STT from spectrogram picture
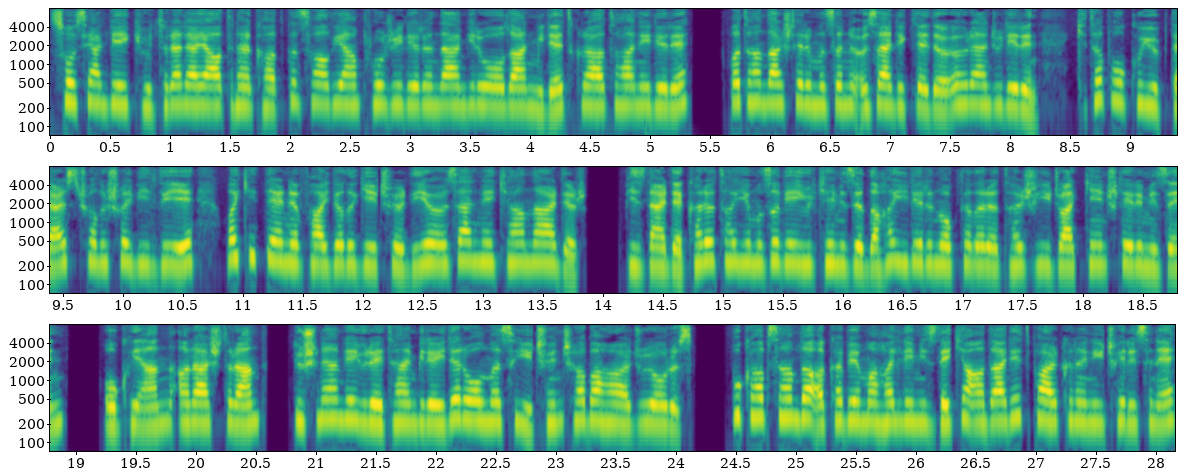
sosyal ve kültürel hayatına katkı sağlayan projelerinden biri olan millet kıraathaneleri, vatandaşlarımızın özellikle de öğrencilerin kitap okuyup ders çalışabildiği, vakitlerini faydalı geçirdiği özel mekanlardır. Bizler de Karatay'ımızı ve ülkemizi daha ileri noktalara taşıyacak gençlerimizin okuyan, araştıran, düşünen ve üreten bireyler olması için çaba harcıyoruz. Bu kapsamda Akabe mahallemizdeki Adalet Parkı'nın içerisine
